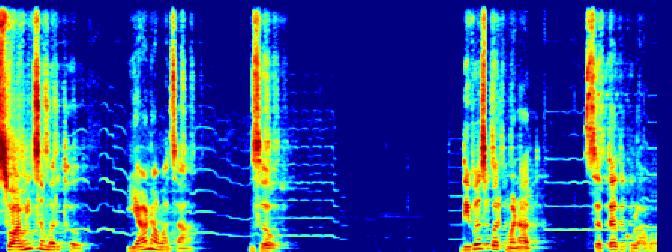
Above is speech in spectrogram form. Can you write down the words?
स्वामी समर्थ या नावाचा जप दिवसभर मनात सतत घोळावं.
